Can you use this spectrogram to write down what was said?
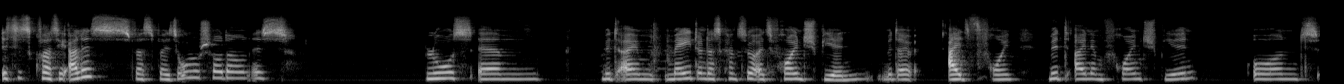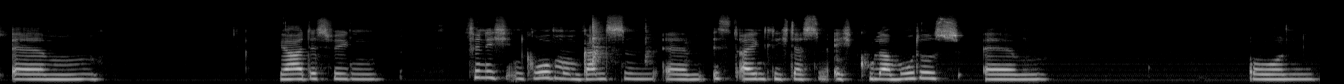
es ist quasi alles, was bei Solo Showdown ist. Bloß ähm, mit einem Mate und das kannst du als Freund spielen. Mit einem, als Freund, mit einem Freund spielen. Und ähm, ja, deswegen finde ich in groben und ganzen ähm, ist eigentlich das ein echt cooler Modus. Ähm, und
